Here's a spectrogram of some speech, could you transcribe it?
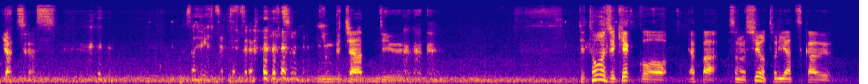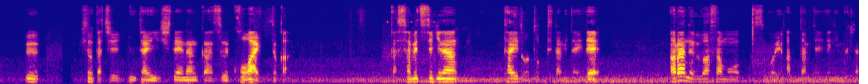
やつらっす。そういうやつやつら忍ブチャっていう。で、当時結構、やっぱ、その死を取り扱う人たちに対して、なんかすごい怖いとか、差別的な態度をとってたみたいで、あらぬ噂もすごいあったみたいで、忍ブチャ。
